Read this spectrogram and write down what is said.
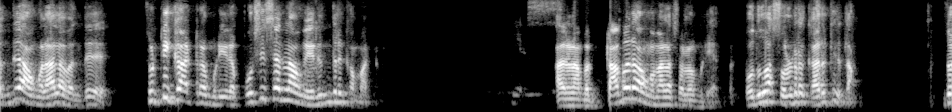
வந்து அவங்களால வந்து சுட்டி காட்டுற முடியற பொசிஷன்ல அவங்க இருந்திருக்க மாட்டாங்க. அதுல நம்ம தவறு அவங்க மேல சொல்ல முடியாது. பொதுவா சொல்ற கருத்து தான் சோ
